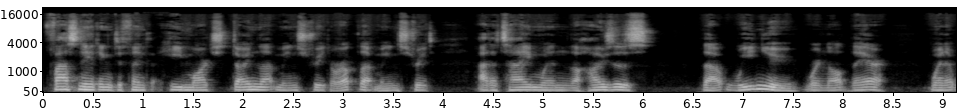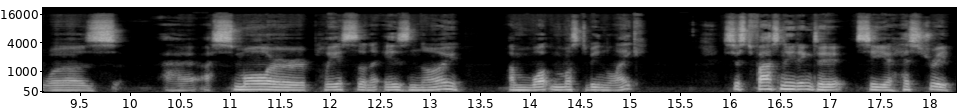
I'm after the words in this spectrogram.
fascinating to think that he marched down that main street or up that main street at a time when the houses that we knew were not there when it was uh, a smaller place than it is now and what must have been like. It's just fascinating to see a history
